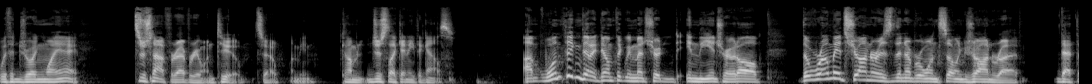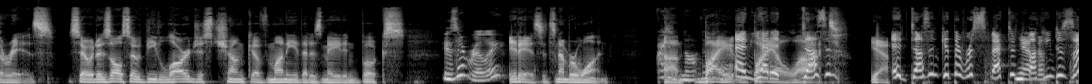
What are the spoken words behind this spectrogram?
with enjoying YA. It's just not for everyone, too. So, I mean, common, just like anything else. Um, one thing that I don't think we mentioned in the intro at all the romance genre is the number one selling genre that there is. So it is also the largest chunk of money that is made in books. Is it really? It is. It's number one I um, not by that. And by yet a it lot. doesn't- Yeah, it doesn't get the respect it Yeah, fucking deserves.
